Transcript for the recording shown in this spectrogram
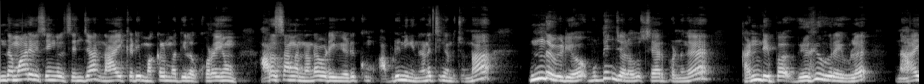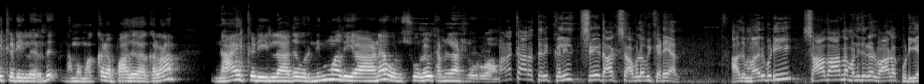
இந்த மாதிரி விஷயங்கள் செஞ்சால் நாய்க்கடி மக்கள் மத்தியில் குறையும் அரசாங்கம் நடவடிக்கை எடுக்கும் அப்படின்னு நீங்கள் நினச்சிங்கன்னு சொன்னால் இந்த வீடியோ முடிஞ்ச அளவு ஷேர் பண்ணுங்கள் கண்டிப்பாக வெகு விரைவில் நாய்க்கடியிலேருந்து நம்ம மக்களை பாதுகாக்கலாம். நாய்க்கடி இல்லாத ஒரு நிம்மதியான ஒரு சூழல் தமிழ்நாட்டில் உருவாகும். பணக்கார தெருக்களில் ஸ்ட்ரே டாக்ஸ் அவ்வளவு கிடையாது. அது மறுபடி சாதாரண மனிதர்கள் வாழக்கூடிய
